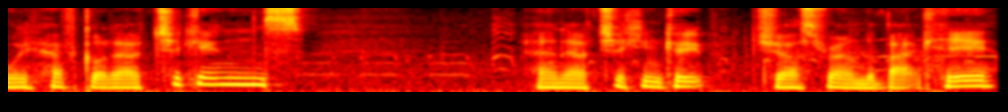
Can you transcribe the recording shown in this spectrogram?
we have got our chickens and our chicken coop just round the back here.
